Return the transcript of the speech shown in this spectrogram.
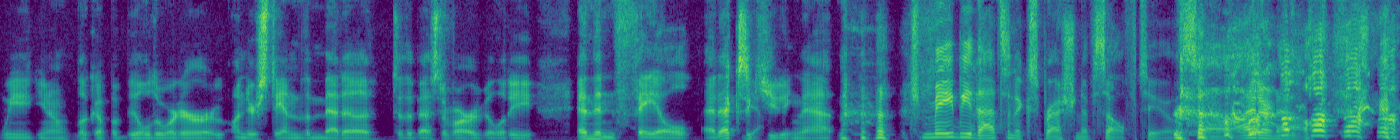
we you know look up a build order or understand the meta to the best of our ability and then fail at executing that which maybe that's an expression of self too. So I don't know.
